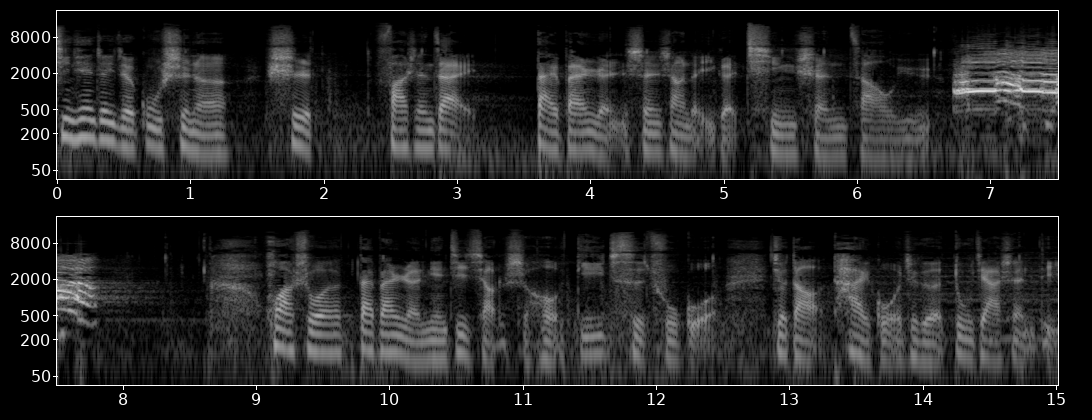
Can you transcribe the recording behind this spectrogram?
今天这一则故事呢，是发生在代班人身上的一个亲身遭遇。话说，代班人年纪小的时候，第一次出国就到泰国这个度假胜地。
